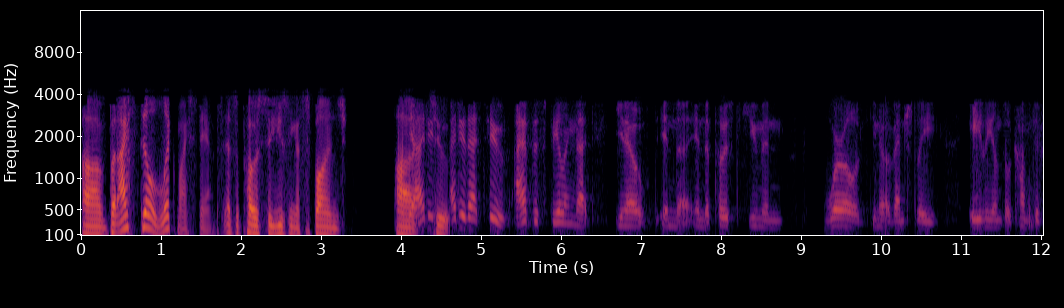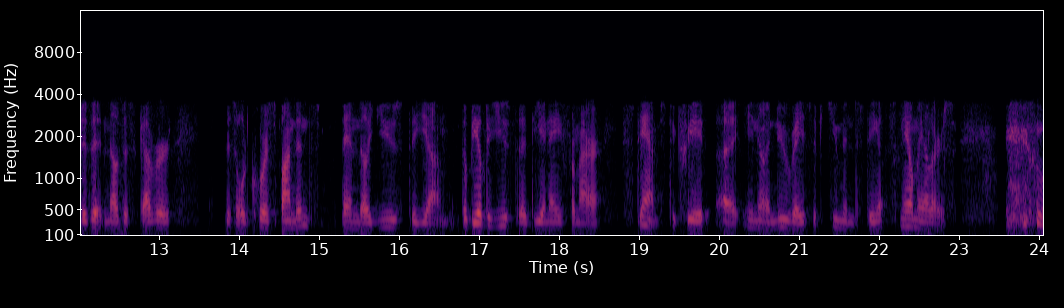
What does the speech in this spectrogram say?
Um, but I still lick my stamps as opposed to using a sponge. Uh, yeah, I do. To, I do that too. I have this feeling that you know, in the in the post-human world, you know, eventually aliens will come to visit and they'll discover this old correspondence, and they'll use the um, they'll be able to use the DNA from our stamps to create a you know a new race of human snail, snail mailers who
